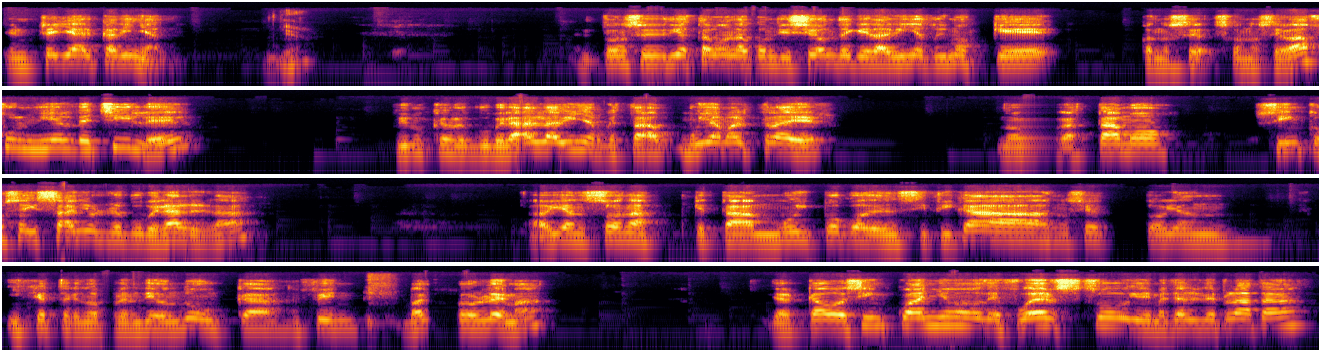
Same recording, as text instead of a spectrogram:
entre ellas el Cariñán. Entonces hoy día estamos en la condición de que la viña tuvimos que, cuando se, cuando se va a Fulnier de Chile, tuvimos que recuperar la viña porque estaba muy a mal traer. Nos gastamos cinco o seis años en recuperarla. Habían zonas que estaban muy poco densificadas, ¿no es cierto? Habían ingestas que no aprendieron nunca, en fin, varios problemas. Y al cabo de cinco años de esfuerzo y de meterle plata,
